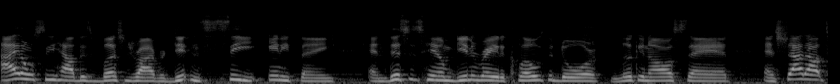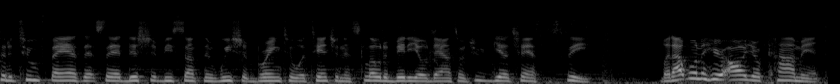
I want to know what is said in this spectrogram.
I don't see how this bus driver didn't see anything. And this is him getting ready to close the door, looking all sad, and shout out to the two fans that said this should be something we should bring to attention and slow the video down so that you get a chance to see. But I want to hear all your comments.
